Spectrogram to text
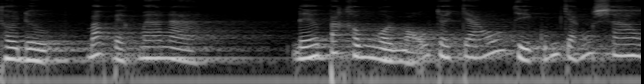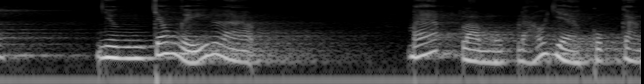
Thôi được, bác bẹt ma nà. Nếu bác không ngồi mẫu cho cháu thì cũng chẳng sao. Nhưng cháu nghĩ là Bác là một lão già cục cằn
